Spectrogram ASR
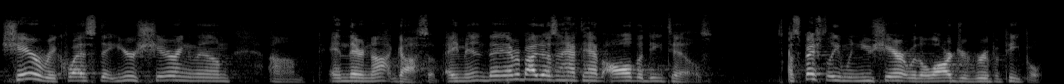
share requests that you're sharing them um, and they're not gossip. Amen? Everybody doesn't have to have all the details, especially when you share it with a larger group of people.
